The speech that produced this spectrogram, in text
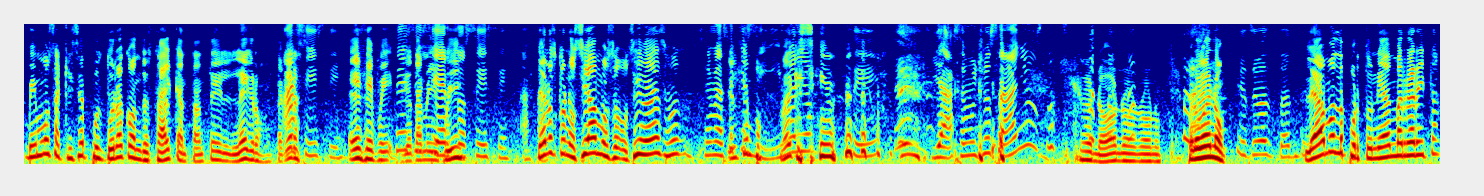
vimos aquí Sepultura cuando estaba el cantante el negro. ¿Te Ah, sí, sí. Ese fue, Sí, yo sí, también cierto, fui. sí, sí. Ajá. Ya nos conocíamos, ¿o sí? Se me hace el que tiempo, sí, ¿verdad que sí? Sí. Ya hace muchos años. No, no, no, no. Pero bueno, le damos la oportunidad, Margarita.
